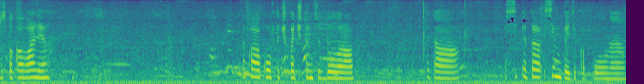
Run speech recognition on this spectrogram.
распаковали. Такая кофточка 14 долларов. Это, это синтетика полная.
